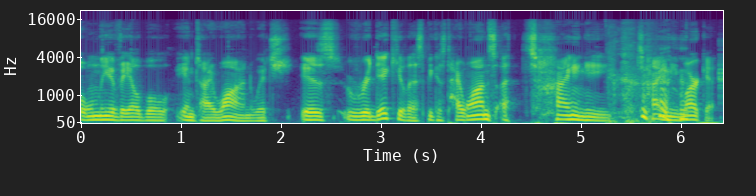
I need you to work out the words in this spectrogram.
only available in Taiwan, which is ridiculous because Taiwan's a tiny, tiny market.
